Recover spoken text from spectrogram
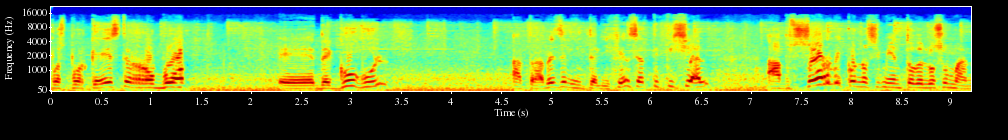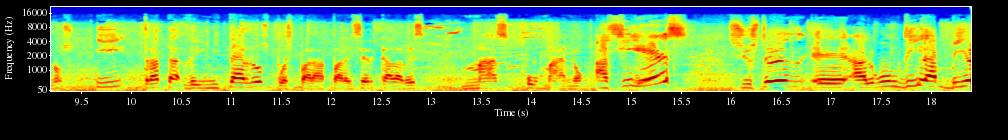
Pues porque este robot eh, de Google, a través de la inteligencia artificial, absorbe conocimiento de los humanos y trata de imitarlos pues para parecer cada vez más humano. Así es. Si usted eh, algún día vio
